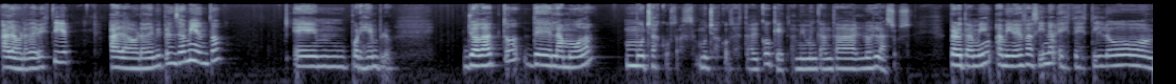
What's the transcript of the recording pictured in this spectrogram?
a la hora de vestir, a la hora de mi pensamiento. Em, por ejemplo, yo adapto de la moda muchas cosas, muchas cosas. Está el coquete, a mí me encantan los lazos, pero también a mí me fascina este estilo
